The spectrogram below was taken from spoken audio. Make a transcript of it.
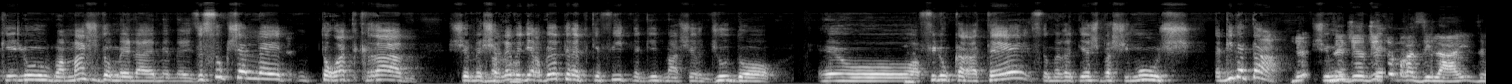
כאילו ממש דומה ל-MMA, זה סוג של תורת קרב. שמשלבת, נכון. היא הרבה יותר התקפית, נגיד, מאשר ג'ודו, אה, או אפילו קראטה, זאת אומרת, יש בה שימוש... תגיד אתה. זה ג'יוג'יצו ברזילאי, זה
